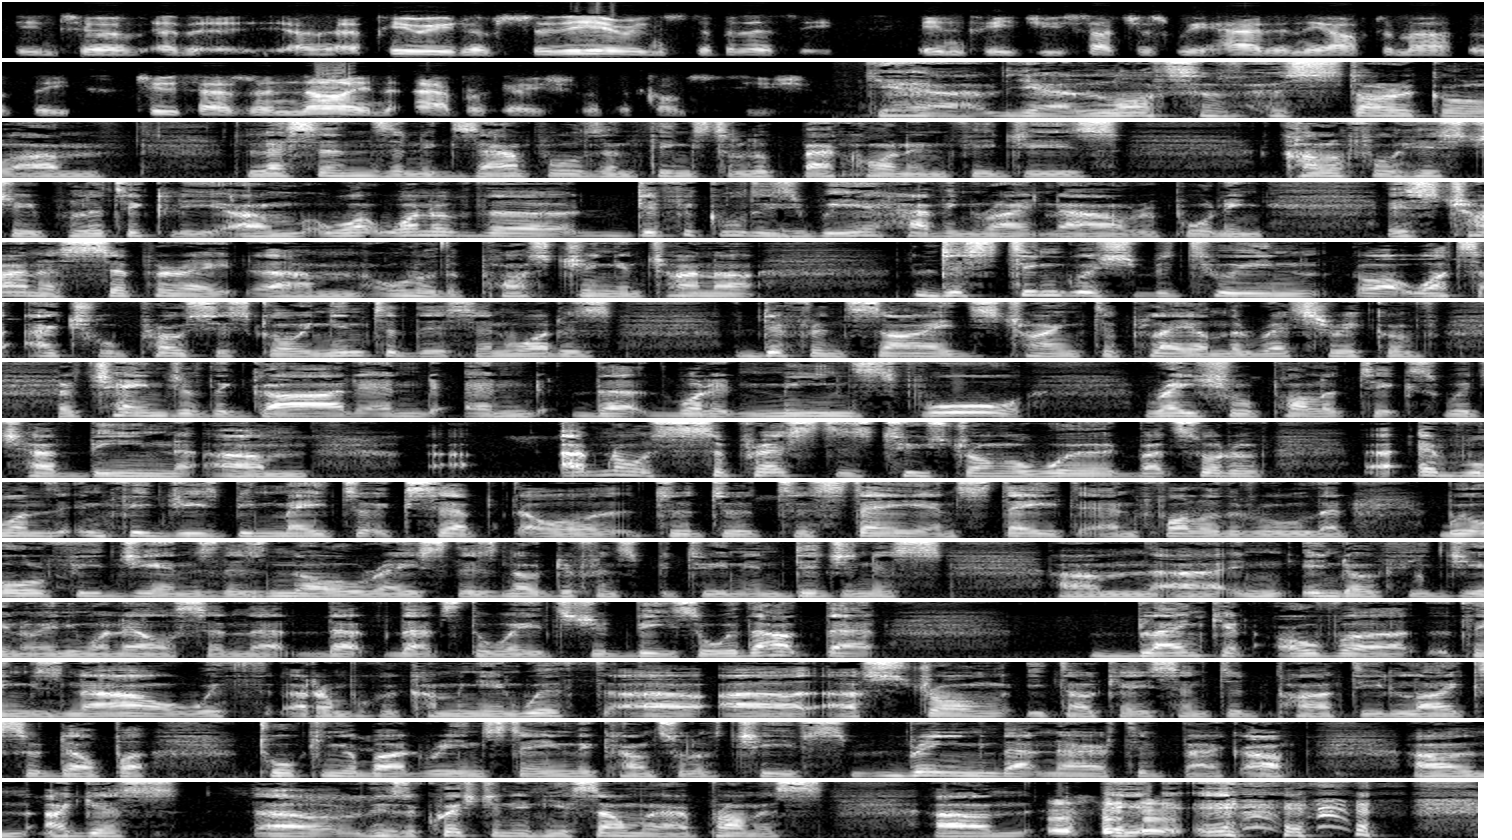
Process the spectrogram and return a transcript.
into a, a, period of severe instability in Fiji, such as we had in the aftermath of the 2009 abrogation of the constitution. Yeah, yeah, lots of historical um, lessons and examples and things to look back on in Fiji's colorful history politically. Um, what, one of the difficulties we're having right now reporting is trying to separate um, all of the posturing and trying to distinguish between what's the actual process going into this and what is different sides trying to play on the rhetoric of a change of the guard and and the, what it means for racial politics, which have been um, I don't know, suppressed is too strong a word, but sort of uh, everyone in Fiji has been made to accept or to, to, to stay and state and follow the rule that we're all Fijians. There's no race, there's no difference between indigenous, um, uh, in Indo-Fijian or anyone else, and that, that that's the way it should be. So without that, blanket over things now with Rabuka coming in with uh, a, a, strong iTaukei centered party like SODELPA talking about reinstating the Council of Chiefs, bringing that narrative back up. Um, I guess uh, there's a question in here somewhere, I promise. Um,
